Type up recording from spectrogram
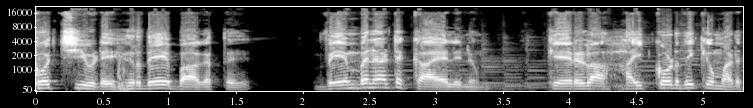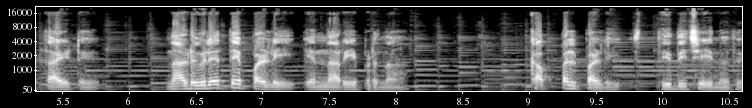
കൊച്ചിയുടെ ഹൃദയഭാഗത്ത് വേമ്പനാട്ട് കായലിനും കേരള ഹൈക്കോടതിക്കും അടുത്തായിട്ട് നടുവിലത്തെ പള്ളി എന്നറിയപ്പെടുന്ന കപ്പൽ പള്ളി സ്ഥിതി ചെയ്യുന്നത്.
